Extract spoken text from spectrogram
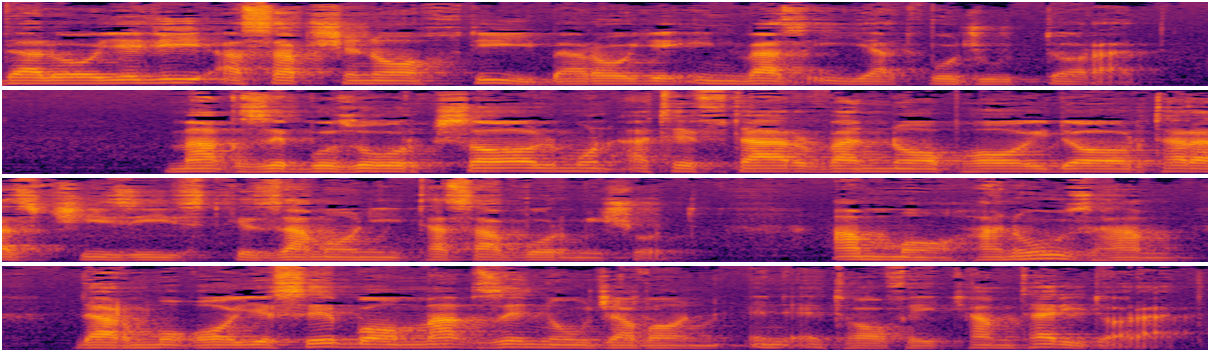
دلایلی عصب شناختی برای این وضعیت وجود دارد. مغز بزرگسال منعطفتر و ناپایدارتر از چیزی است که زمانی تصور می‌شد. اما هنوز هم در مقایسه با مغز نوجوان انعطاف کمتری دارد.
